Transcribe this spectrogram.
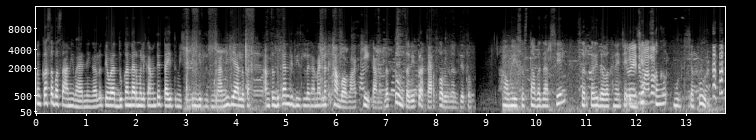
पण कसं बसं आम्ही बाहेर निघालो. तेवढ्यात दुकानदार मला काय म्हणते ताई तुम्ही शूटिंग घेतली मग आम्ही बी आलो का? आमचं दुकान बी दिसलं का? म्हटलं थांबवा ठीक आहे. म्हटलं तुमचा बी प्रचार करूनच देतो. हा भाई सस्ता बाजार सेल सरकारी दवाखान्याच्या. समोर मूर्तिजापूर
